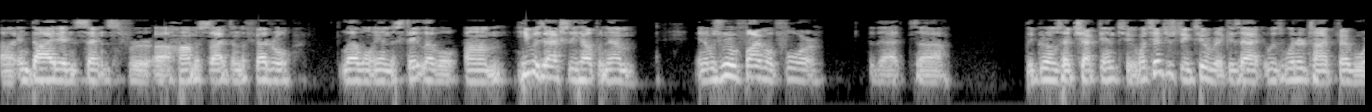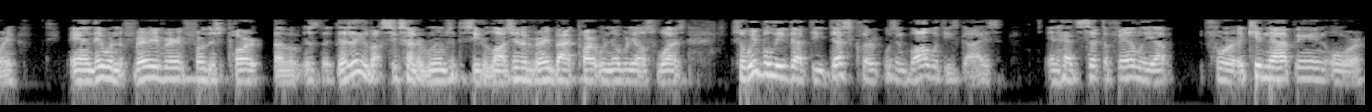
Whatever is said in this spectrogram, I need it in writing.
uh, indicted and sentenced for, uh, homicides on the federal level and the state level. Um, he was actually helping them and it was room 504 that, uh, the girls had checked into. What's interesting too, Rick, is that it was wintertime, February, and they were in the very, very furthest part of, I think it was about 600 rooms at the Cedar Lodge, in the very back part where nobody else was. So we believe that the desk clerk was involved with these guys and had set the family up for a kidnapping or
